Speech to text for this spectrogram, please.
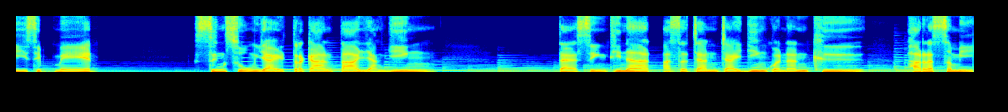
40 เมตร ซึ่งสูงใหญ่ตระการตาอย่างยิ่ง แต่สิ่งที่น่าอัศจรรย์ใจยิ่งกว่านั้นคือ พระรัศมี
